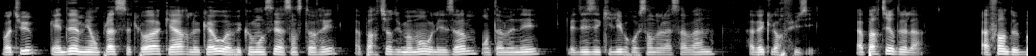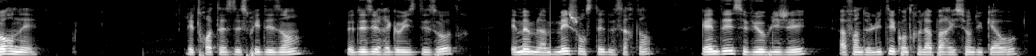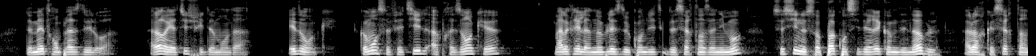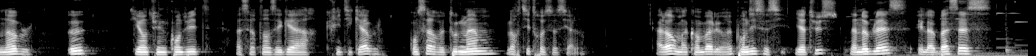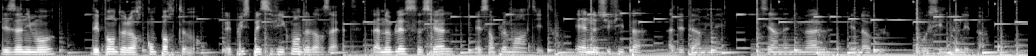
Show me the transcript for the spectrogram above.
Vois-tu, Gainde a mis en place cette loi car le chaos avait commencé à s'instaurer à partir du moment où les hommes ont amené les déséquilibres au sein de la savane avec leurs fusils. À partir de là, afin de borner l'étroitesse d'esprit des uns, le désir égoïste des autres, et même la méchanceté de certains, S'est vu obligé, afin de lutter contre l'apparition du chaos, de mettre en place des lois. Alors Yatus lui demanda Et donc, comment se fait-il à présent que, malgré la noblesse de conduite de certains animaux, ceux-ci ne soient pas considérés comme des nobles, alors que certains nobles, eux, qui ont une conduite à certains égards critiquable, conservent tout de même leur titre social? Alors Makamba lui répondit ceci. Yatus, la noblesse et la bassesse des animaux dépendent de leur comportement, et plus spécifiquement de leurs actes. La noblesse sociale est simplement un titre, et elle ne suffit pas à déterminer si un animal est noble ou s'il ne l'est pas.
